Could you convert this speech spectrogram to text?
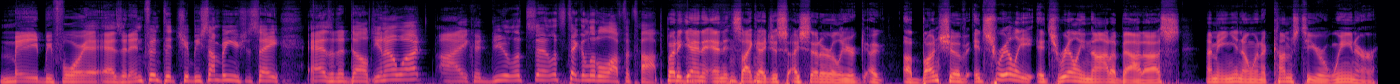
made before as an infant. It should be something you should say as an adult. You know what? I could do. Let's uh, let's take a little off the top. But again, and it's like I just I said earlier, a, a bunch of it's really it's really not about us. I mean, you know, when it comes to your wiener,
